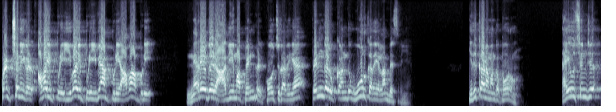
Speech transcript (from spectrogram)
பிரச்சனைகள் அவ இப்படி இவ இப்படி இவன் அப்படி அவன் அப்படி. நிறைய பேர் அதிகமா பெண்கள் கோச்சுக்காதீங்க. பெண்கள் உட்கார்ந்து ஊர் கதையெல்லாம் பேசுறீங்க. இதுக்கா நம்ம அங்க போறோம்? தயவு செஞ்சு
